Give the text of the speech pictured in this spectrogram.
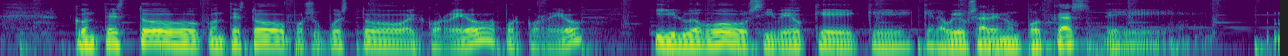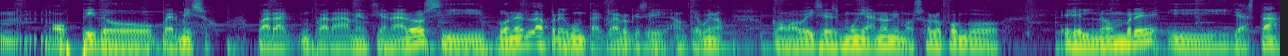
contesto, contesto, por supuesto, el correo, por correo. Y luego, si veo que, que, la voy a usar en un podcast, eh, mm, os pido permiso para, mencionaros y poner la pregunta, claro que sí. Aunque bueno, como veis es muy anónimo, solo pongo el nombre y ya está.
